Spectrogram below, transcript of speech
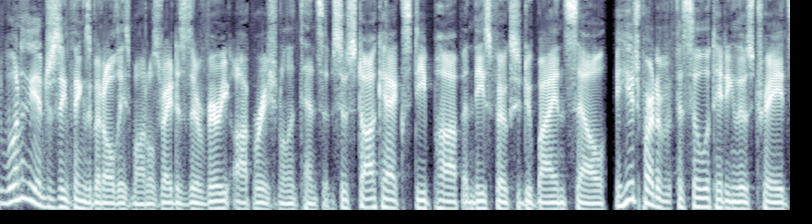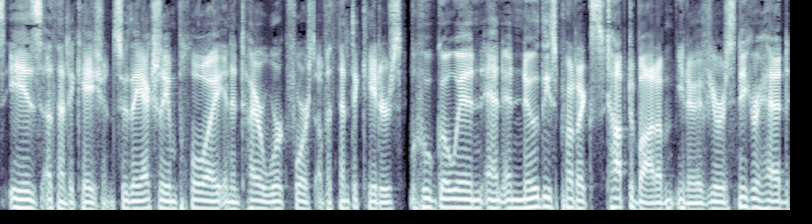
one of the interesting things about all these models, right, is they're very operational intensive. So StockX, Depop, and these folks who do buy and sell, a huge part of facilitating those trades is authentication. So they actually employ an entire workforce of authenticators who go in and, and know these products top to bottom. You know, if you're a sneakerhead,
